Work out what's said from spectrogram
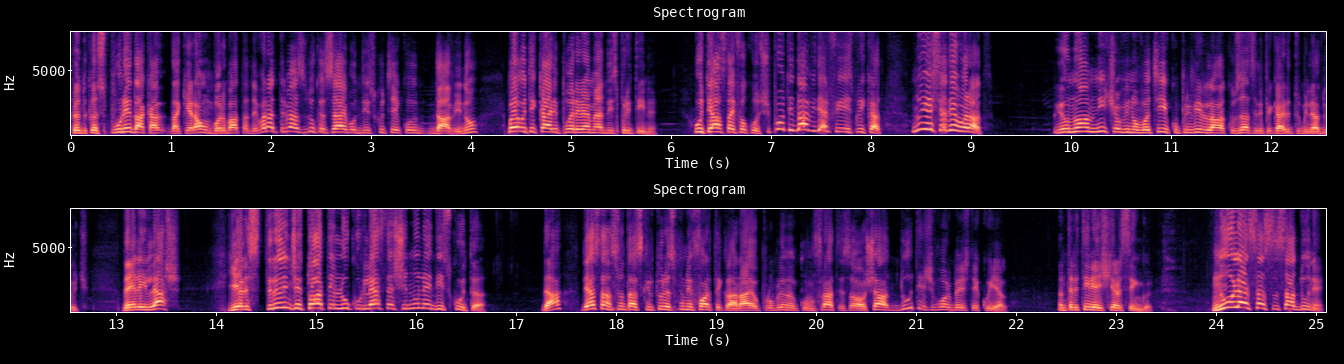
Pentru că spune, dacă, dacă era un bărbat adevărat, trebuia să ducă să aibă o discuție cu David, nu? Băi, uite care e părerea mea despre tine. Uite, asta ai făcut. Și poate David ar fi explicat. Nu este adevărat. Eu nu am nicio vinovăție cu privire la acuzațiile pe care tu mi le aduci. Dar el e laș. El strânge toate lucrurile astea și nu le discută. Da? De asta în Sfânta Scriptură spune foarte clar, ai o problemă cu un frate sau așa, du-te și vorbește cu el. Între tine și el singur. Nu lăsa să se adune.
